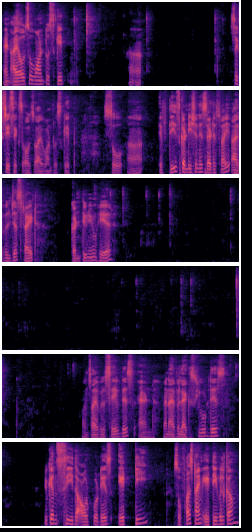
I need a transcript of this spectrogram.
and I also want to skip uh, 66 also I want to skip. So uh, if these condition is satisfied I will just write continue here once I will save this and when I will execute this you can see the output is 80 so first time 80 will come.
